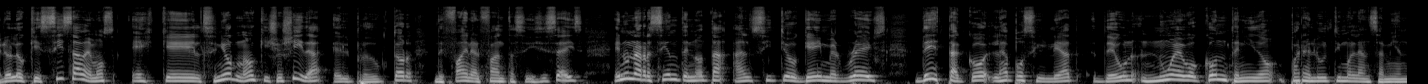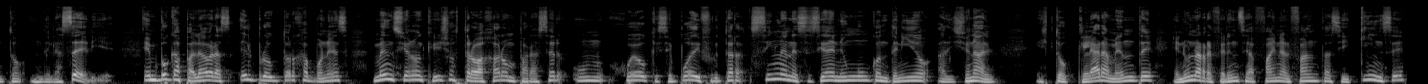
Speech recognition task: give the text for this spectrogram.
pero lo que sí sabemos es que el señor Naoki Yoshida, el productor de Final Fantasy XVI, en una reciente nota al sitio Gamer Braves destacó la posibilidad de un nuevo contenido para el último lanzamiento de la serie. En pocas palabras, el productor japonés mencionó que ellos trabajaron para hacer un juego que se pueda disfrutar sin la necesidad de ningún contenido adicional esto claramente en una referencia a Final Fantasy XV,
